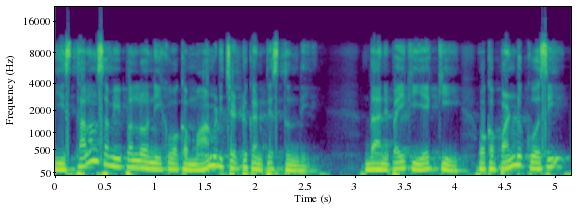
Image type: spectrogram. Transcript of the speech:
ఈ స్థలం సమీపంలో నీకు ఒక మామిడి చెట్టు కనిపిస్తుంది. దానిపైకి ఎక్కి ఒక పండు కోసి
